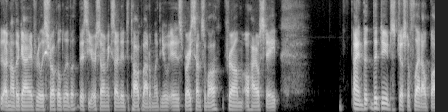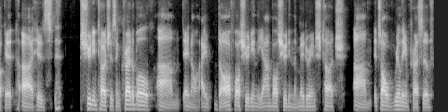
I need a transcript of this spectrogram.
another guy I've really struggled with this year, so I'm excited to talk about him with you, is Brice Sensabaugh from Ohio State and the, the dude's just a flat out bucket. Uh, his shooting touch is incredible. Um, you know, I the off ball shooting, the on ball shooting, the mid range touch. Um, it's all really impressive.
